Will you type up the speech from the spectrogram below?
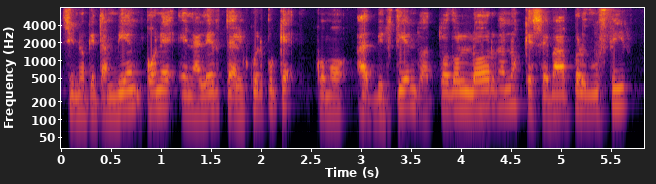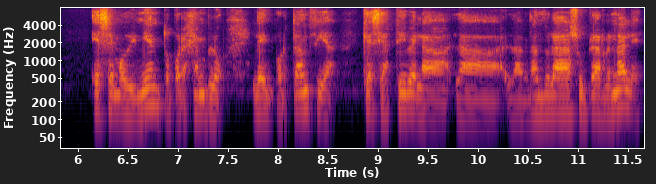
sino que también pone en alerta el cuerpo que, como advirtiendo a todos los órganos que se va a producir ese movimiento. Por ejemplo, la importancia que se active las la, glándulas suprarrenales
